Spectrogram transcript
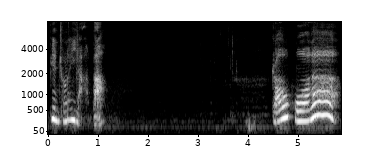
变成了哑巴。着火了！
